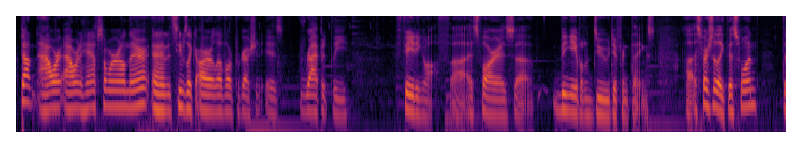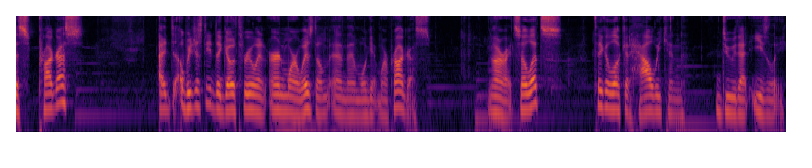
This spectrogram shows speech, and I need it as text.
about an hour, hour and a half, somewhere around there, and it seems like our level of progression is rapidly fading off uh, as far as uh, being able to do different things. Uh, especially like this one, this progress. I, we just need to go through and earn more wisdom, and then we'll get more progress. All right, so let's take a look at how we can do that easily.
